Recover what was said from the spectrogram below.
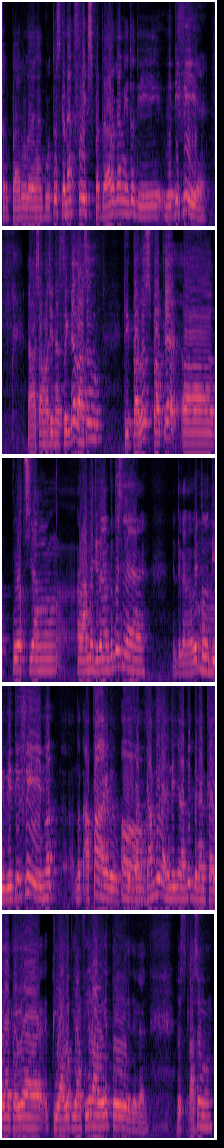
terbaru layangan putus ke Netflix padahal kan itu di WTV ya. Nah, sama si Netflixnya langsung dibalas pakai eh, quotes yang rame di layangan putusnya. Itu kan oh, itu di WTV not not apa gitu. Oh. Bukan kami lah intinya tapi dengan gaya-gaya dialog yang viral itu gitu kan. Terus langsung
